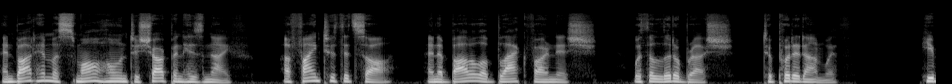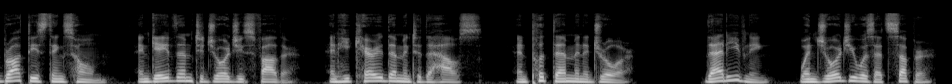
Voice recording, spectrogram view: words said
and bought him a small hone to sharpen his knife, a fine toothed saw, and a bottle of black varnish, with a little brush, to put it on with. He brought these things home, and gave them to Georgie's father, and he carried them into the house, and put them in a drawer. That evening, when Georgie was at supper,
